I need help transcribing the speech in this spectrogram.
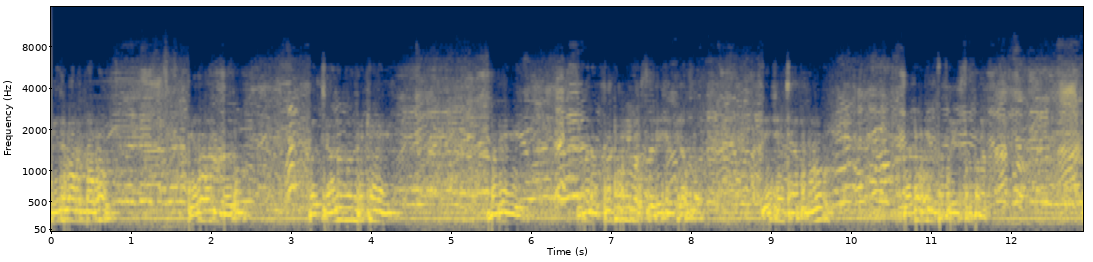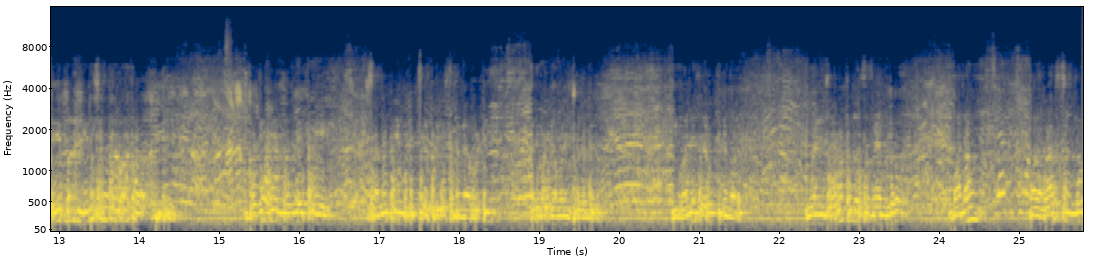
పేదవారు ఉన్నారు. పేదవారు ఉన్నారు. మరి చాలా మందికి మరి మన కుటుంబంలో వస్తుంది రేషన్ చేపలు రేషన్ చేపలు దండపల్లి ప్రయత్నం మనకు రేపు మనం గెలిచిన తర్వాత గొప్పగా బంద్ అయిపోయి సన్నపేం ఇచ్చే ప్రయత్నం కాబట్టి అది కూడా ఇవన్నీ జరుగుతున్నాయి మనం ఇవన్నీ జరుగుతున్న సమయంలో మనం మన రాష్ట్రంలో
